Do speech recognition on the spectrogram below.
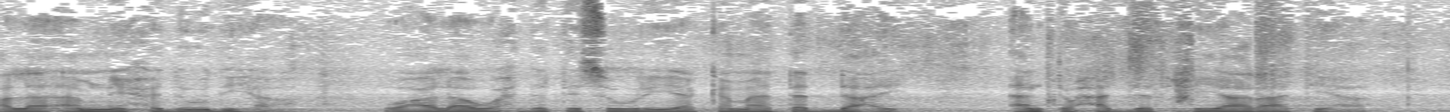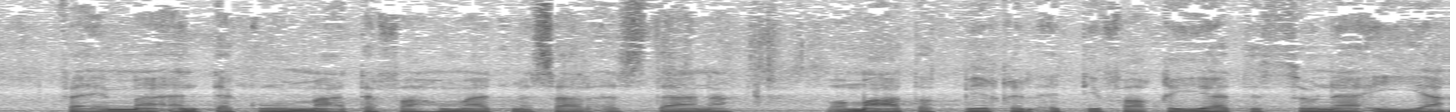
على أمن حدودها وعلى وحدة سوريا كما تدعي أن تحدد خياراتها. فإما أن تكون مع تفاهمات مسار أستانا ومع تطبيق الاتفاقيات الثنائية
